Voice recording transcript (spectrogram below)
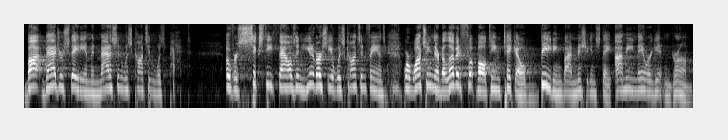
Badger Stadium in Madison, Wisconsin was packed. Over 60,000 University of Wisconsin fans were watching their beloved football team take a beating by Michigan State. I mean, they were getting drummed.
